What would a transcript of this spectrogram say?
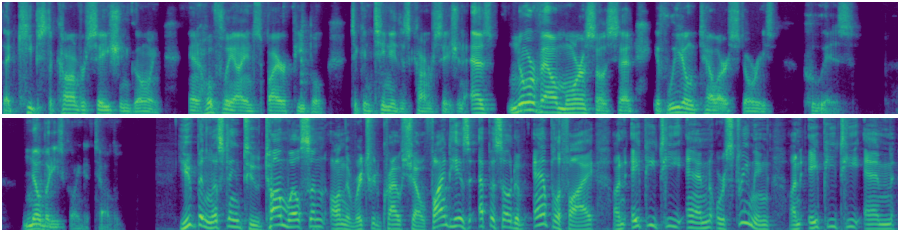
that keeps the conversation going. And hopefully, I inspire people to continue this conversation. As Norval Morrisseau said, if we don't tell our stories, who is? Nobody's going to tell them. You've been listening to Tom Wilson on The Richard Crouse Show. Find his episode of Amplify on APTN or streaming on APTN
